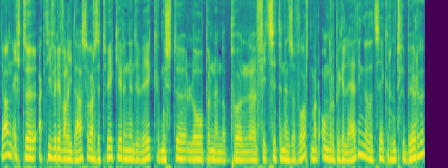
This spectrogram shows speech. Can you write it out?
Ja, een echte actieve revalidatie waar ze twee keer in de week moesten lopen en op een fiets zitten enzovoort, maar onder begeleiding, dat het zeker goed gebeurde.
